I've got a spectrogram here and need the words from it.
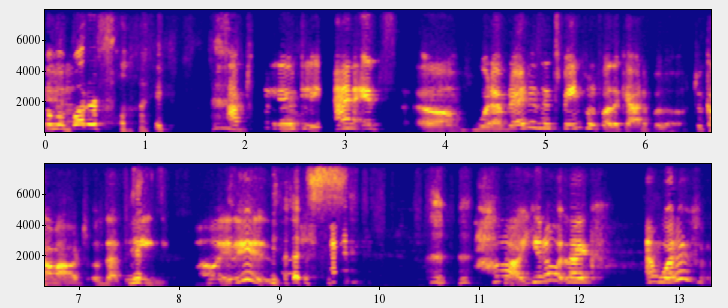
become yeah. a butterfly. Absolutely. Yeah. and it's uh, what i've read is it's painful for the caterpillar to come out of that thing. yes. Oh, it is. Yes. huh, you know, like, and what if,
